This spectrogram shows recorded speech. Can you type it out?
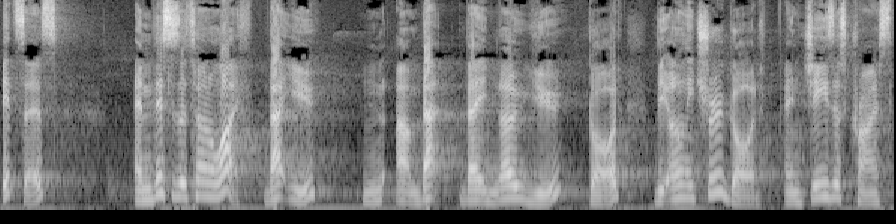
it says, And this is eternal life, that you, um, that they know you, God, the only true God, and Jesus Christ,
